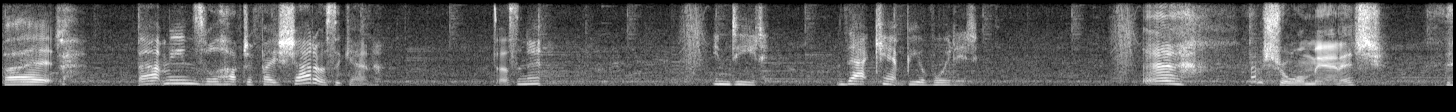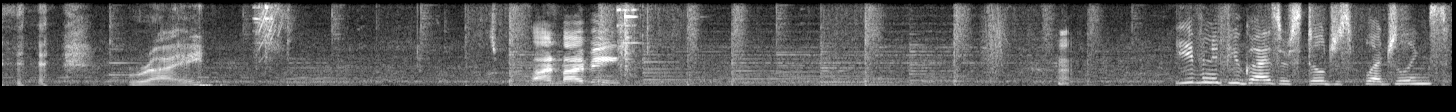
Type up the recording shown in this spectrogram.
But that means we'll have to fight shadows again, doesn't it? Indeed. That can't be avoided. Eh, I'm sure we'll manage. right? Fine by me. Even if you guys are still just fledglings,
